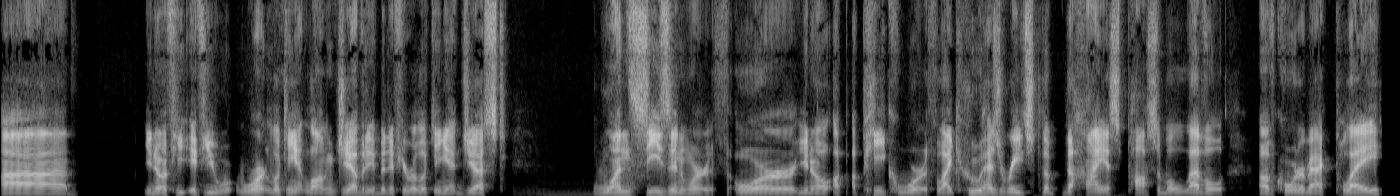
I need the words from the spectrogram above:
uh you know if he if you weren't looking at longevity, but if you were looking at just one season worth or you know a, a, peak worth like who has reached the, the highest possible level of quarterback play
